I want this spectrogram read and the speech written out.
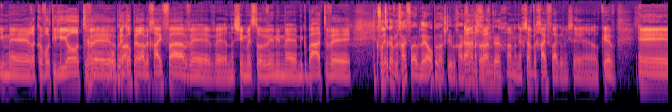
עם אה, רכבות עיליות, כן, ובית אופרה. אופרה בחיפה, כן. ו- ואנשים מסתובבים עם אה, מגבעת ו... תקפוץ אגב לחיפה, לאופרה שתהיה בחיפה אה, עכשיו. נכון, כן. נכון, אני עכשיו בחיפה, אגב, מי שעוקב. אה,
